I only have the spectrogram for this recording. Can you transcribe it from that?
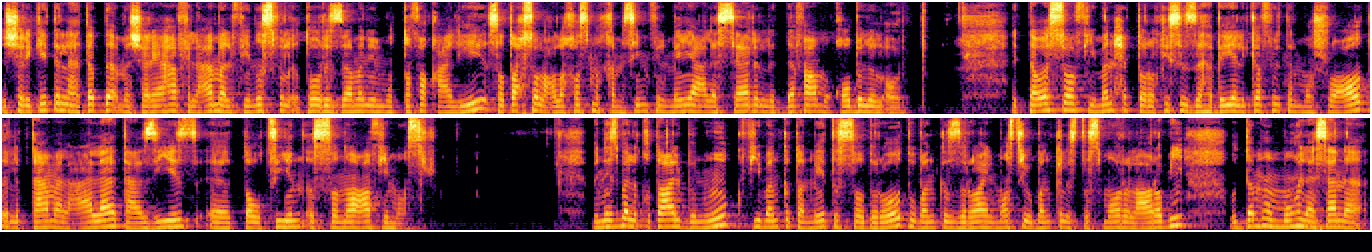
الشركات اللي هتبدأ مشاريعها في العمل في نصف الإطار الزمني المتفق عليه ستحصل على خصم 50% على السعر اللي اتدفع مقابل الأرض. التوسع في منح التراخيص الذهبية لكافة المشروعات اللي بتعمل على تعزيز آه، توطين الصناعة في مصر. بالنسبة لقطاع البنوك في بنك تنمية الصادرات وبنك الزراعي المصري وبنك الاستثمار العربي قدامهم مهلة سنة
